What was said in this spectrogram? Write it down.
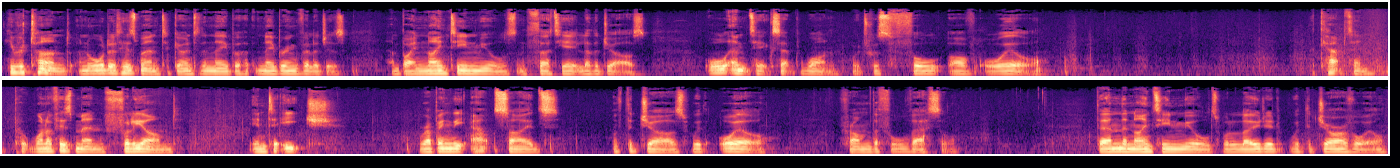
He returned and ordered his men to go into the neighbor, neighboring villages and buy 19 mules and 38 leather jars, all empty except one, which was full of oil. The captain put one of his men, fully armed, into each, rubbing the outsides of the jars with oil from the full vessel. Then the nineteen mules were loaded with the jar of oil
